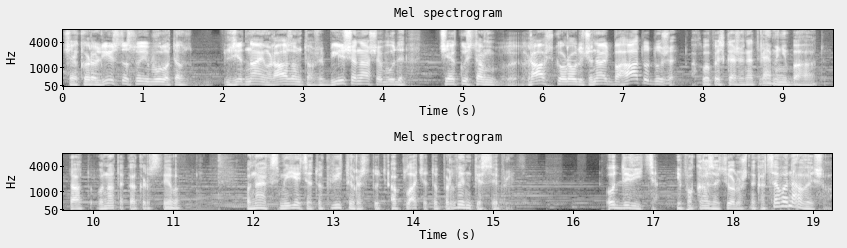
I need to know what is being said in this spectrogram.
ще королівство своє було, та з'єднаємо разом, то вже більше наше буде. Чи якусь там е, графського роду, чи навіть багато дуже. А хлопець каже, не треба мені багато. Тато, вона така красива. Вона як сміється, то квіти ростуть, а плаче, то перлинки сипляться. От дивіться, і показує цього рушника. Це вона вийшла.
